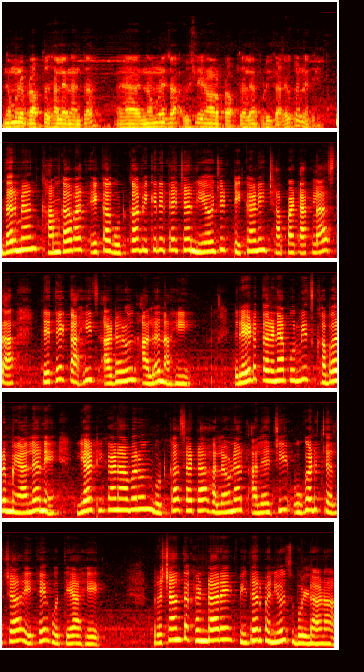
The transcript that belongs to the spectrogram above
नमुने प्राप्त झाल्यानंतर नमुनेचा विश्लेषण विश्लेषणावर प्राप्त झाल्याने पुढील कारवाई करण्यात येईल. दरम्यान खामगावात एका गुटखा विक्रेत्याच्या नियोजित ठिकाणी छापा टाकला असता तेथे काहीच आढळून आलं नाही. रेड करण्यापूर्वीच खबर मिळाल्याने या ठिकाणावरून गुटखा साठा हलवण्यात आल्याची उघड चर्चा येथे होते आहे. प्रशांत खंडारे विदर्भ न्यूज बुलढाणा.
